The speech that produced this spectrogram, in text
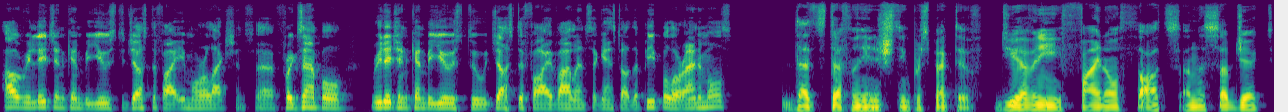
how religion can be used to justify immoral actions. Uh, for example, religion can be used to justify violence against other people or animals. That's definitely an interesting perspective. Do you have any final thoughts on this subject?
